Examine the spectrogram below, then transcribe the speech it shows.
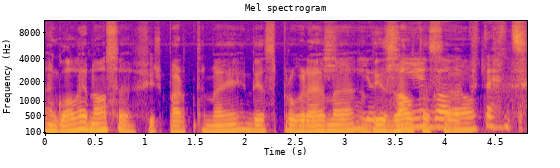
Angola é nossa, fiz parte também desse programa de exaltação, Angola, portanto,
